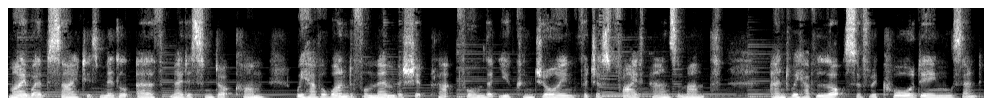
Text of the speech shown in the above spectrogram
my website is middleearthmedicine.com. We have a wonderful membership platform that you can join for just £5 a month. And we have lots of recordings and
